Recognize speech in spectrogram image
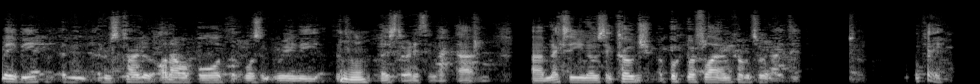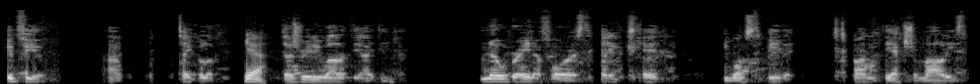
maybe, and, and it was kind of on our board, but wasn't really at the top of the list or anything like that. And, um, next thing you know, say, Coach, I booked my flight. I'm coming to an ID. Okay, good for you. Uh, take a look Yeah, does really well at the ID camp. No brainer for us to take this kid. He wants to be there. He's gone the extra mile. He's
